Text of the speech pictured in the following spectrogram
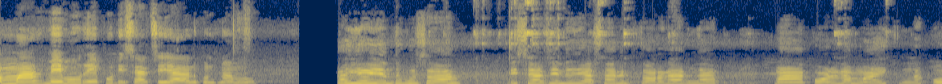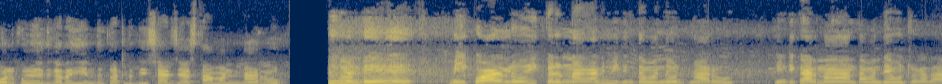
అమ్మా మేము రేపు డిశ్చార్జ్ చేయాలనుకుంటున్నాము. అయ్యో ఎందుకు సార్? డిశ్చార్జ్ ఎందుకు చేస్తారు త్వరగా మా కోడలు అమ్మాయి ఇంకా కోలుకోలేదు కదా ఎందుకు అట్లా డిశ్చార్జ్ చేస్తామంటున్నారు? ఎందుకంటే మీ కోడలు ఇక్కడ ఉన్నా కానీ మీరు ఇంతమంది ఉంటున్నారు. ఇంటికాడన అంతమంది ఉంటారు కదా.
